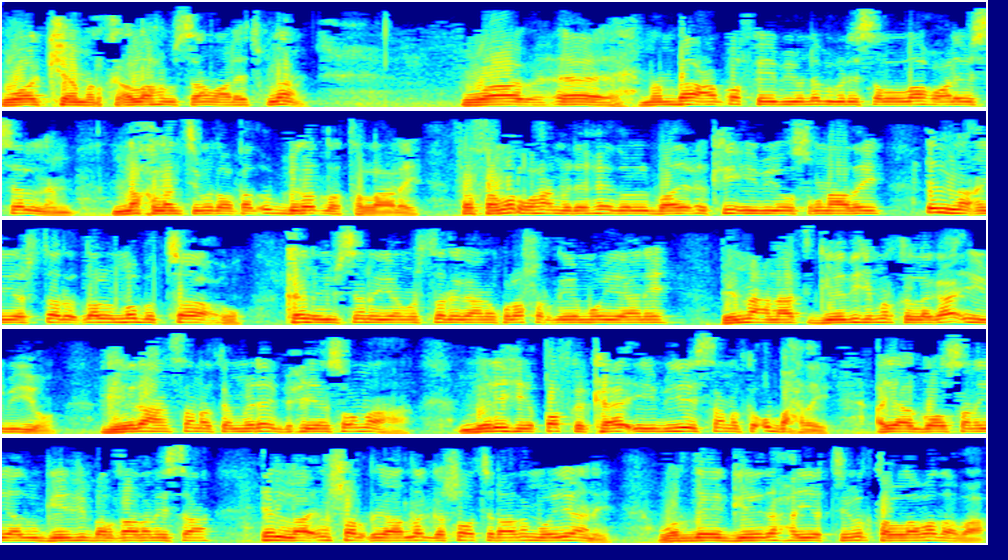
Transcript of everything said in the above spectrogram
Waa marka? Allahuma salaamu tuklaan ومن باع قفك يبي النبي صلى الله عليه وسلم نخلا تمر وقد أبرت لطلالي فثمرها من هذا البايع كي يبي وصناضي إلا أن يشترط المبتاع كان يبسني مشترك عن كل شرط موياني بمعنى geedihii marka laga iibiyo geedahan sanadka miray bixiyeen Soomaha mirihii qofka ka iibiyay sanadka u baxday ayaa goosanaya uu geedin bal qaadanaysa ilaa in shardiga la gasho tiraada mooyaane warday geedaha iyo timirta labadaba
